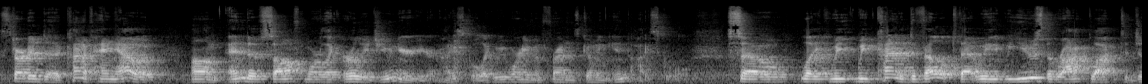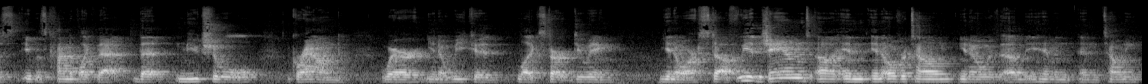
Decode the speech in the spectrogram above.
started to kind of hang out um, end of sophomore, like early junior year in high school. Like we weren't even friends going into high school. So like we, we kind of developed that we, we used the rock block to just it was kind of like that that mutual ground where you know we could like start doing you know our stuff. We had jammed uh, in in Overtone, you know, with uh, me, him, and, and Tony,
